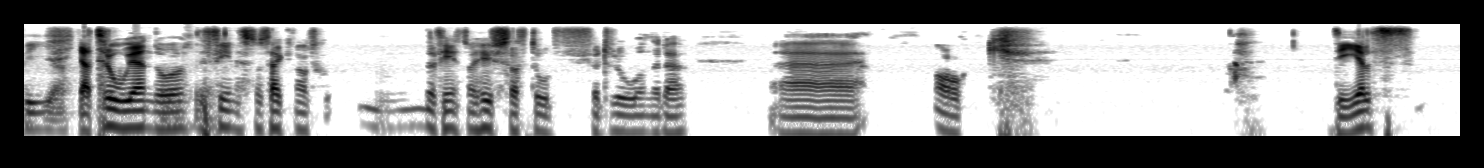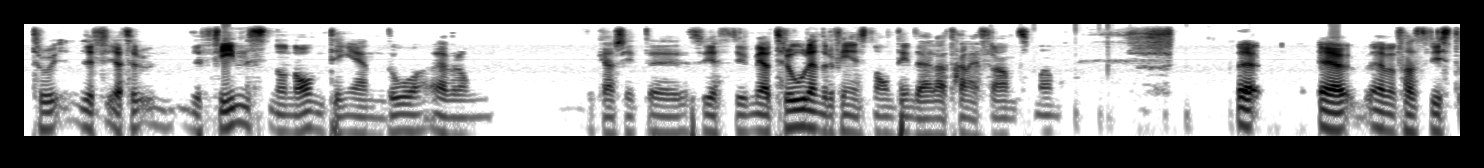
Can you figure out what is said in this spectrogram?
Via. Jag tror ju ändå det finns nog säkert något det finns nog hyfsat stort förtroende där. Eh, och dels tror det, jag tror, det finns nog någonting ändå även om det kanske inte är så jättetydligt men jag tror ändå det finns någonting där att han är fransman. Eh, Eh, även fast visst,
